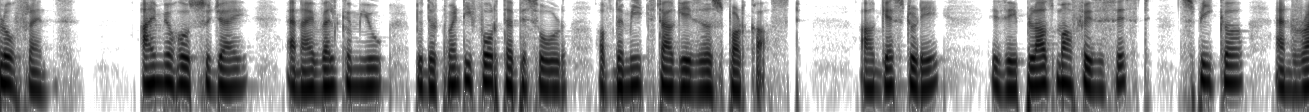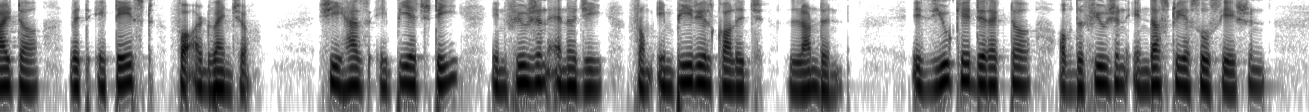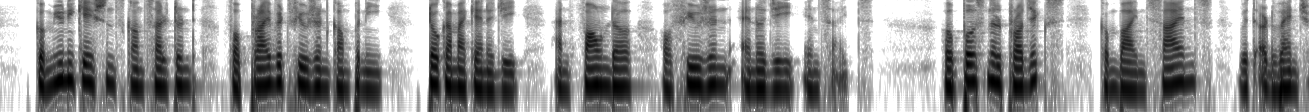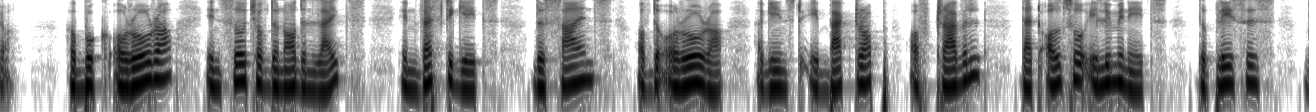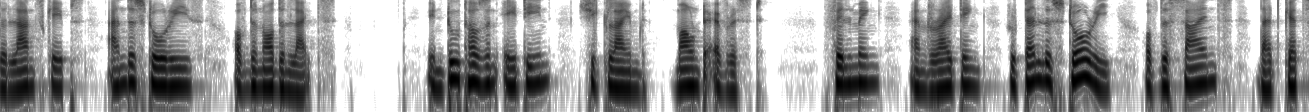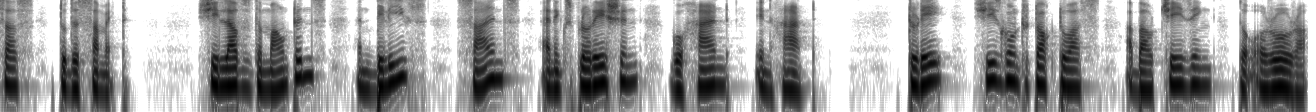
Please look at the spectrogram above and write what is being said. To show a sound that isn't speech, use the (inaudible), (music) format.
Hello, friends. I'm your host Sujay, and I welcome you to the 24th episode of the Meet Stargazers podcast. Our guest today is a plasma physicist, speaker, and writer with a taste for adventure. She has a PhD in fusion energy from Imperial College, London, is UK director of the Fusion Industry Association, communications consultant for private fusion company Tokamak Energy, and founder of Fusion Energy Insights. Her personal projects combine science with adventure. Her book Aurora in Search of the Northern Lights investigates the science of the aurora against a backdrop of travel that also illuminates the places, the landscapes, and the stories of the Northern Lights. In 2018, she climbed Mount Everest, filming and writing to tell the story of the science that gets us to the summit. She loves the mountains and believes science and exploration go hand in hand. Today, she's going to talk to us about chasing the aurora.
